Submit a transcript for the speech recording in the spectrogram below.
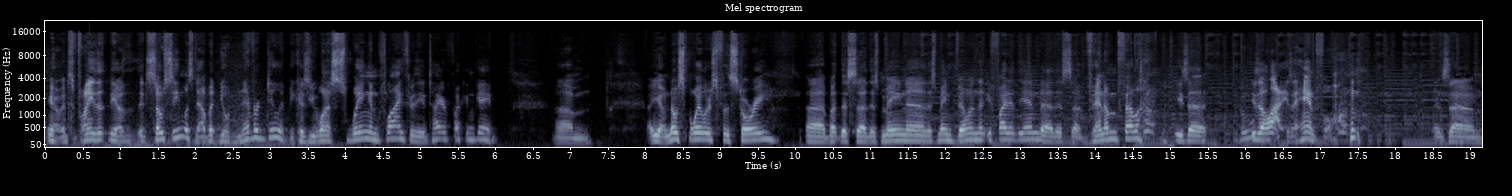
You know, it's funny that you know it's so seamless now, but you'll never do it because you want to swing and fly through the entire fucking game. Um, you know, no spoilers for the story, uh, but this uh, this main uh, this main villain that you fight at the end, uh, this uh, Venom fella, he's a he's a lot. He's a handful. There's um,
